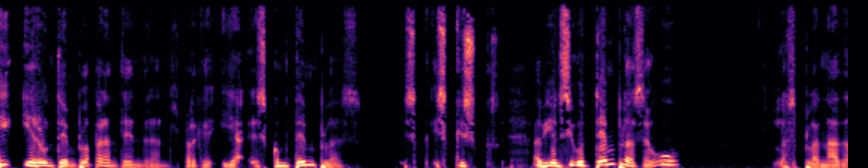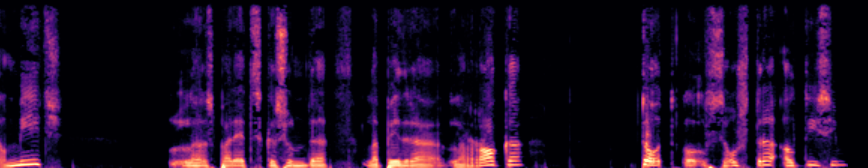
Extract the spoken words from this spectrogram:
i, i era un temple per entendre'ns, perquè ja és com temples. És, és que és, havien sigut temples, segur. L'esplanada al mig, les parets que són de la pedra, la roca, tot, el sostre altíssim.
